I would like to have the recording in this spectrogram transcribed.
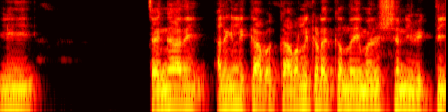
ഈ ചങ്ങാതി അല്ലെങ്കിൽ കവറിൽ കിടക്കുന്ന ഈ മനുഷ്യൻ ഈ വ്യക്തി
